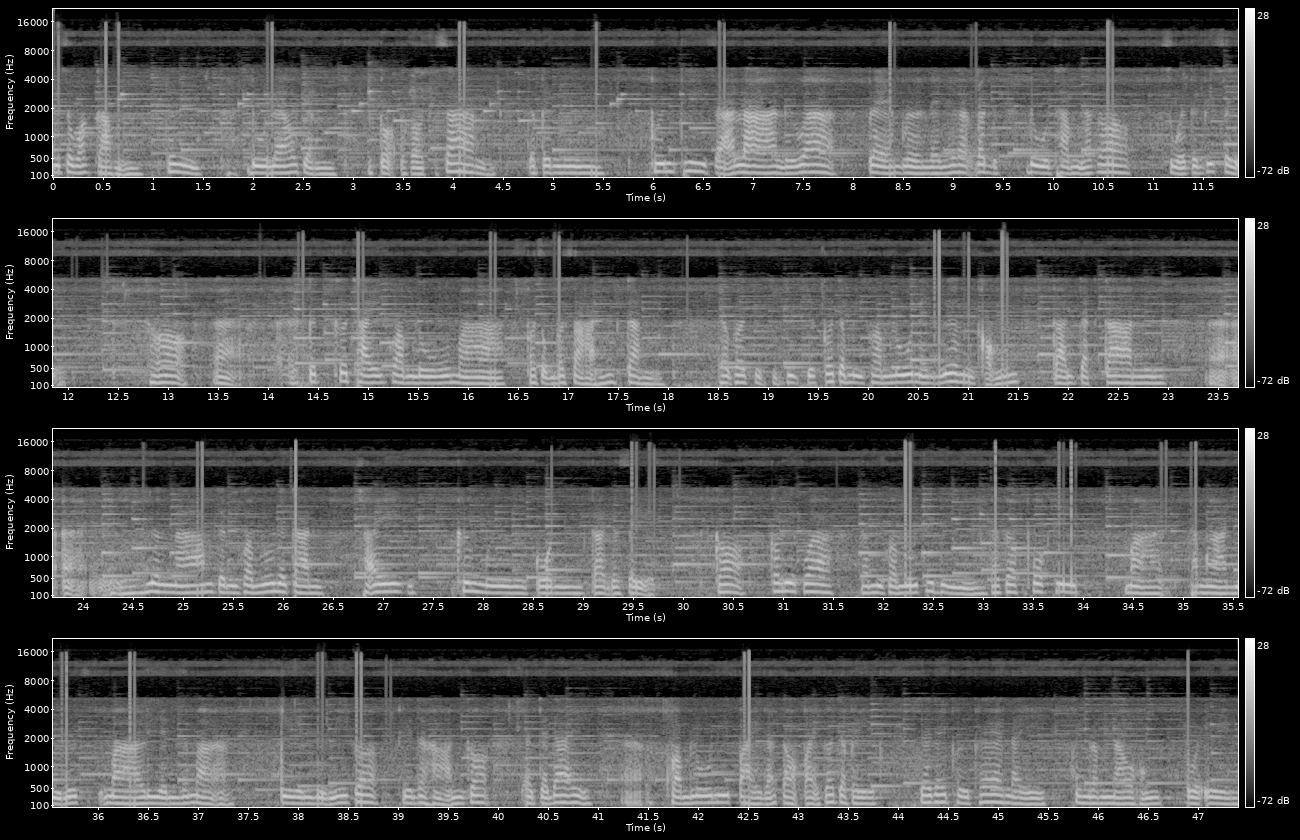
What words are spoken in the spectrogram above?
วิศวกรรม ซึ่งดูแล้วอย่างก่อก่อสร้าง จะเป็นพื้นที่ศาลาหรือว่าแปลงเรือนอะไรนี้ก็ก็ดูทำแล้วก็สวยเป็นพิเศษก็ก็ก็ใช้ความรู้มาผสมผสานกัน แล้วก็จิตจิตจิตก็จะมีความรู้ในเรื่องของการจัดการ เรื่องน้ำจะมีความรู้ในการใช้เครื่องมือกลการเกษตร ก็ก็เรียกว่าเรามีความรู้ที่ดี แล้วก็พวกที่มาทำงานอยู่หรือมาเรียนหรือมาเกณฑ์อยู่นี่ก็เกณฑ์ทหารก็จะได้ความรู้นี้ไปแล้วต่อไปก็จะไปจะได้เผยแพร่ในภูมิลำเนาของตัวเอง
